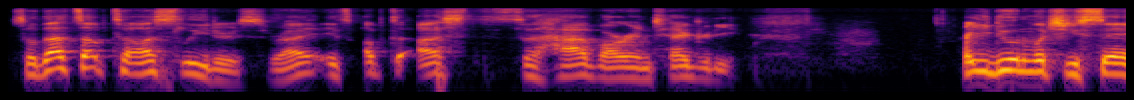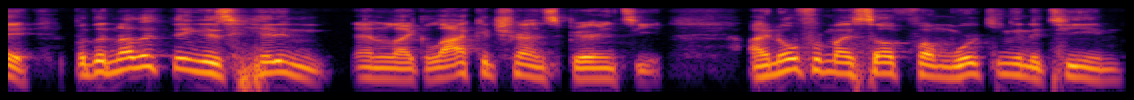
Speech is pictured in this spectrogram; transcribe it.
So that's up to us leaders, right? It's up to us to have our integrity. Are you doing what you say? But another thing is hidden and like lack of transparency. I know for myself, if I'm working in a team,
